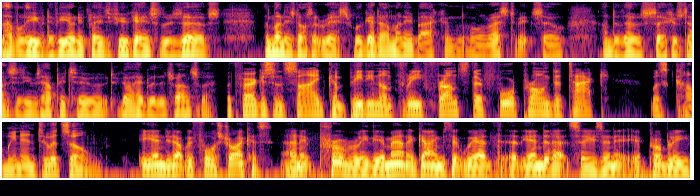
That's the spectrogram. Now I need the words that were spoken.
level, even if he only plays a few games for the reserves, the money's not at risk. We'll get our money back and all the rest of it. So, under those circumstances, he was happy to, to go ahead with the transfer. With Ferguson's side competing on three fronts, their four pronged attack was coming into its own. He ended up with four strikers, and it probably, the amount of games that we had at the end of that season, it, it probably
